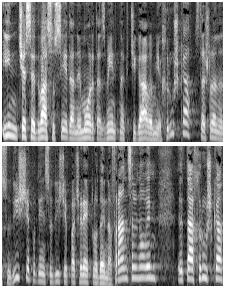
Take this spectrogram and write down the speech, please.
in če se dva soseda ne moreta zmeniti, na čigavam je hruška, sta šla na sodišče, potem sodišče pač reklo, da je na Francelnovem eh, ta hruška,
